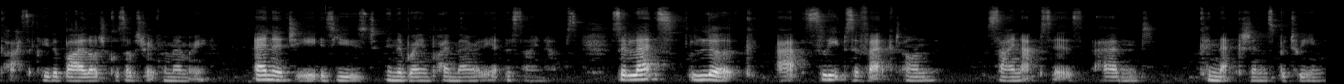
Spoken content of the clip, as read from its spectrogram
Classically, the biological substrate for memory. Energy is used in the brain primarily at the synapse. So let's look at sleep's effect on synapses and connections between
